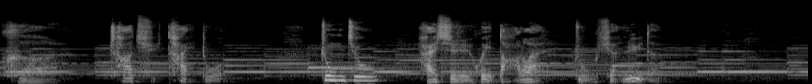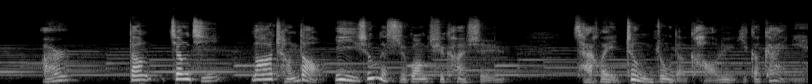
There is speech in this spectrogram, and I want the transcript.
可插曲太多，终究还是会打乱主旋律的，而。当将其拉长到一生的时光去看时，才会郑重地考虑一个概念：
